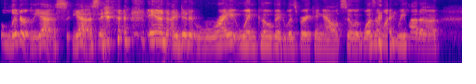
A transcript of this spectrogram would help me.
Literally yes yes. And i did it right when covid was breaking out. So it wasn't like we had a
